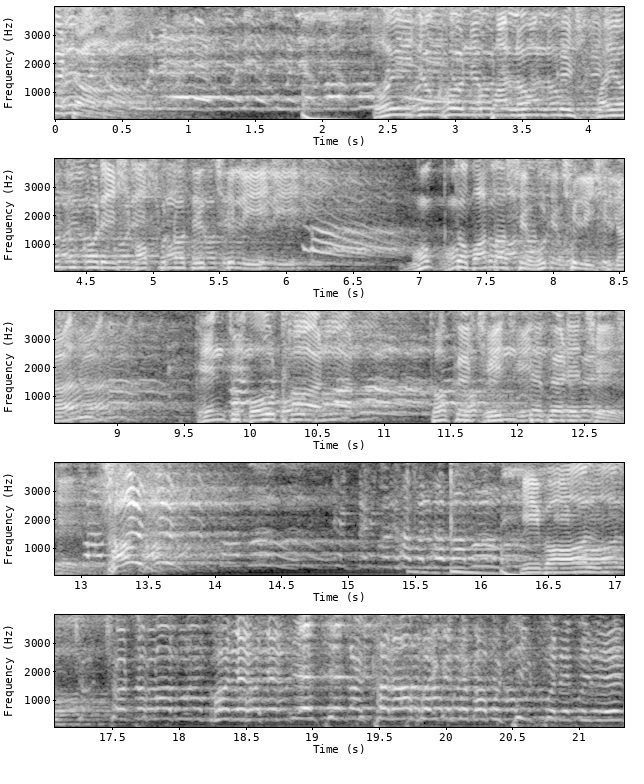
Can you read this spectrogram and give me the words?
বেটা। তুই যখন পালঙ্কে শয়ন করে স্বপ্ন দেখছিলিস মুক্ত বাতাসে উঠছিলিস না কিন্তু বৌঠান তোকে চিনতে পেরেছে শোন! কি বল? ছোট বাবুর ঘরে এসিটা খারাপ হয়ে গেছে বাবু ঠিক করে দিবেন।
